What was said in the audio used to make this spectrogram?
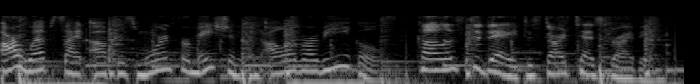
Our website offers more information on all of our vehicles. Call us today to start test driving.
